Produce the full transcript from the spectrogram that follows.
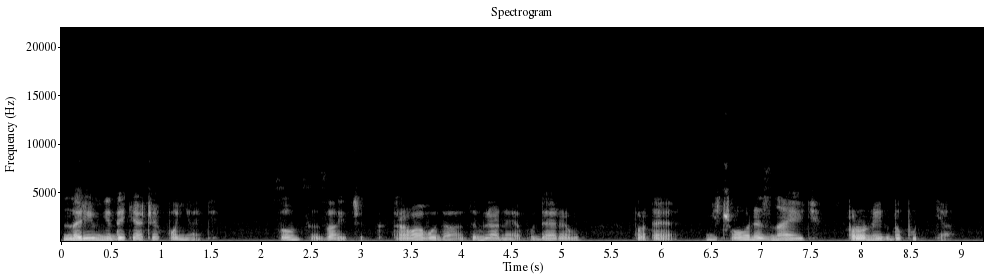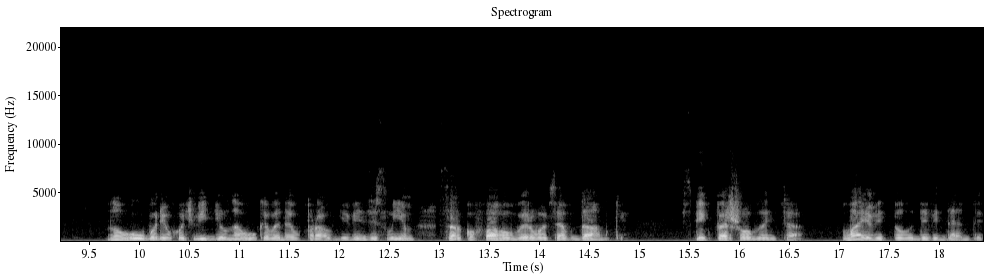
на рівні дитячих понять? Сонце, зайчик, трава, вода, земля, небо, дерево. Проте нічого не знають про них до пуття. Ну, Губарів, хоч відділ науки веде в правді, він зі своїм саркофагом вирвався в дамки, спік першого млинця, має від того дивіденди,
